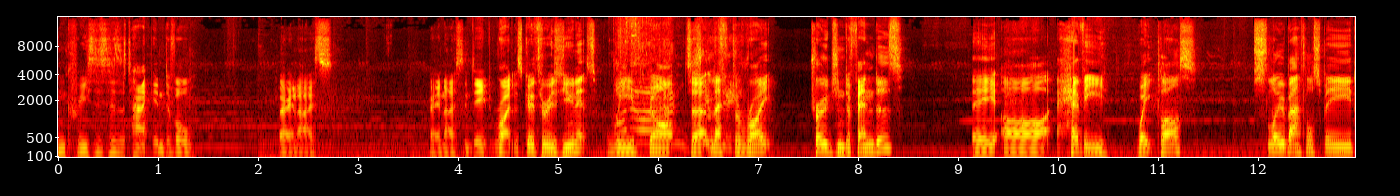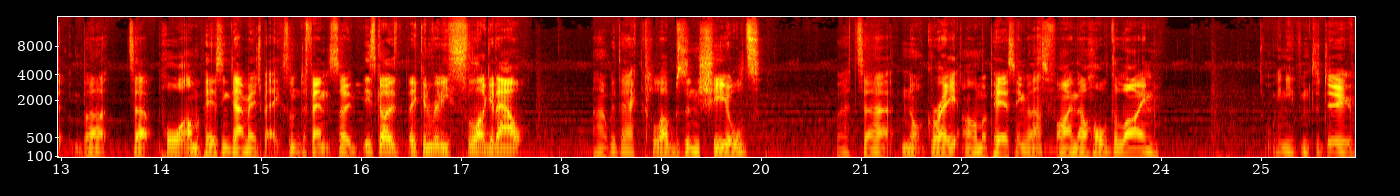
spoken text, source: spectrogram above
increases his attack interval. Very nice. Very nice indeed. Right, let's go through his units. We've got uh, left to right Trojan Defenders. They are heavy weight class slow battle speed, but uh, poor armor piercing damage, but excellent defense. So these guys, they can really slug it out uh, with their clubs and shields, but uh, not great armor piercing, but that's fine. They'll hold the line. That's what we need them to do.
